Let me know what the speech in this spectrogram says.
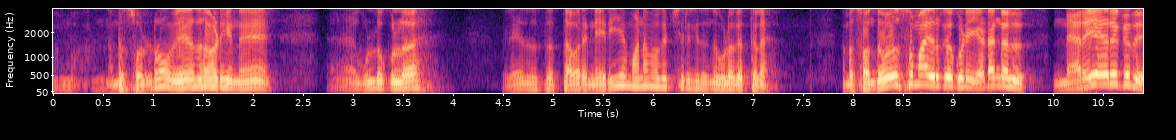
ஆமாம் நம்ம சொல்கிறோம் வேதம் அப்படின்னு. உள்ளுக்குள்ளே வேதத்தை தவிர நிறைய மன மகிழ்ச்சி இருக்குது இந்த உலகத்தில். நம்ம சந்தோஷமாக இருக்கக்கூடிய இடங்கள் நிறைய இருக்குது.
